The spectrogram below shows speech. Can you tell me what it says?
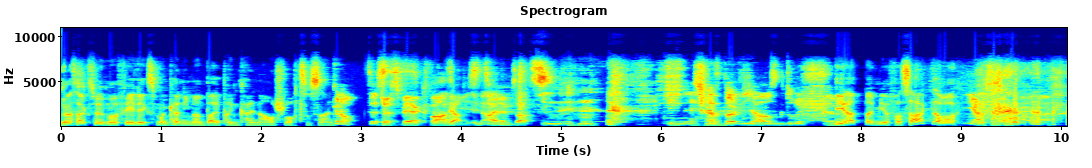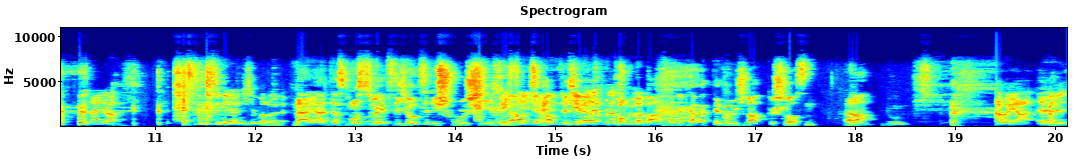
Da sagst du immer, Felix, man kann niemandem beibringen, kein Arschloch zu sein. Genau. Das, das wäre quasi Ja. in einem Satz. in, in, in etwas deutlicher ausgedrückt. Ähm, Die hat bei mir versagt, aber ja, leider. Es funktioniert ja nicht immer, Leute. Naja, das musst du jetzt nicht uns in die Schuhe schieben. Richtig, ja? Wir also haben dich wir erst bekommen, da war deine Charaktere schon abgeschlossen. Ja? Nun. Aber ja, äh,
